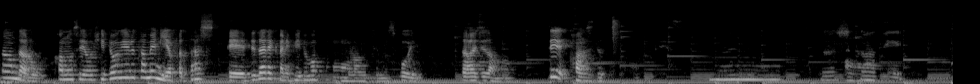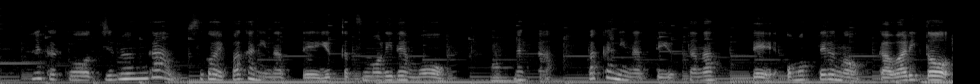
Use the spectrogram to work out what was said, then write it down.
なんだろう可能性を広げるためにやっぱ出してで誰かにフィードバックもらうっていうのはすごい大事だなって感じてたところです。うん確かに。なんかこう自分がすごいバカになって言ったつもりでもなんかバカになって言ったなって思ってるのが割と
